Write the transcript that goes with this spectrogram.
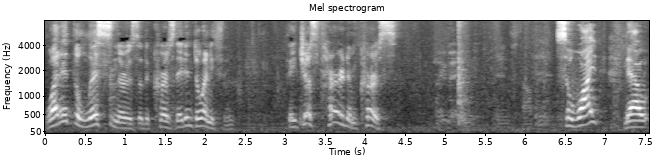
What did the listeners of the curse? They didn't do anything. They just heard him curse. So why? Now,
